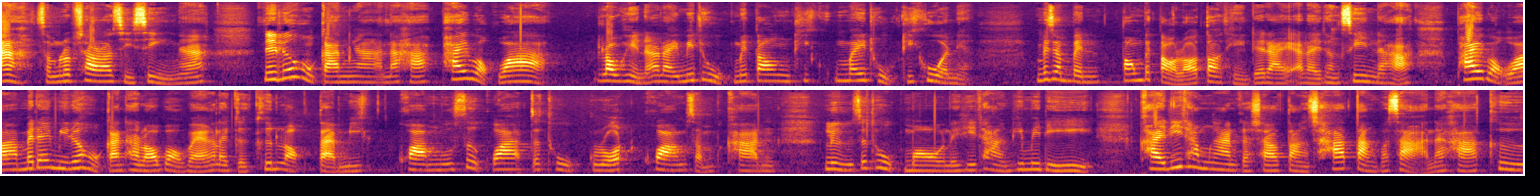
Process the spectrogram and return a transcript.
อะสำหรับชาวราศีสิงห์นะในเรื่องของการงานนะคะไพ่บอกว่าเราเห็นอะไรไม่ถูกไม่ต้องที่ไม่ถูกที่ควรเนี่ยไม่จำเป็นต้องไปต่อล้อต่อเถียงใดๆอะไรทั้งสิ้นนะคะไพ่บอกว่าไม่ได้มีเรื่องของการทะเลาะเบาะแว้งอะไรเกิดขึ้นหรอกแต่มี ความรู้สึกว่าจะถูกลดความสำคัญ หรือจะถูกมองในทิศทางที่ไม่ดี ใครที่ทำงานกับชาวต่างชาติต่างภาษานะคะ คือ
